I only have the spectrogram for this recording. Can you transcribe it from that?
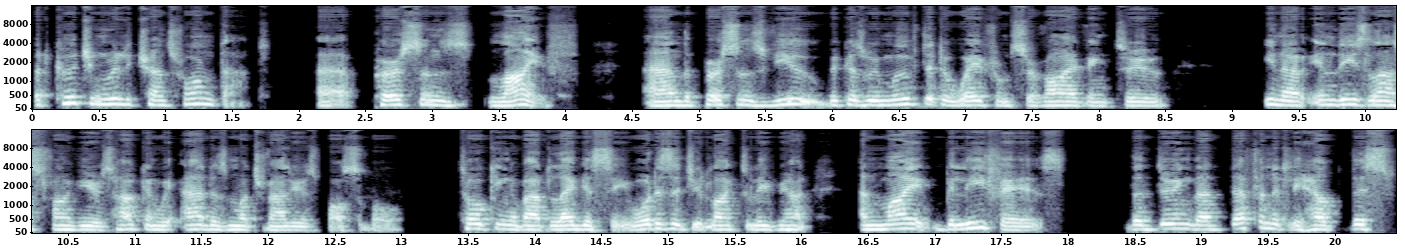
But coaching really transformed that uh, person's life and the person's view because we moved it away from surviving to, you know, in these last five years, how can we add as much value as possible? Talking about legacy. What is it you'd like to leave behind? And my belief is that doing that definitely helped this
